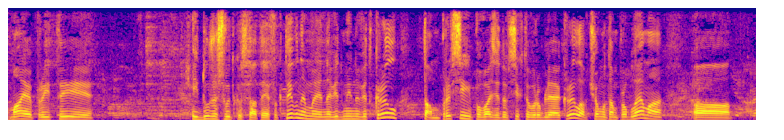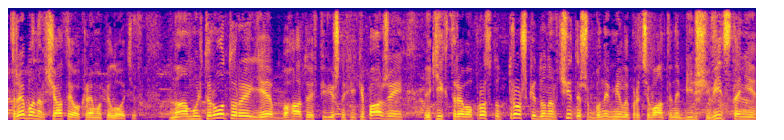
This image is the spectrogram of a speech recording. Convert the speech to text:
має прийти і дуже швидко стати ефективними, на відміну від крил. Там при всій повазі до всіх, хто виробляє крила, в чому там проблема? А, треба навчати окремо пілотів. На мультиротори є багато FPV-шних екіпажей, яких треба просто трошки донавчити, щоб вони вміли працювати на більшій відстані,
